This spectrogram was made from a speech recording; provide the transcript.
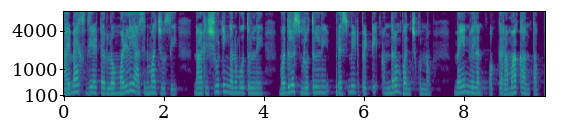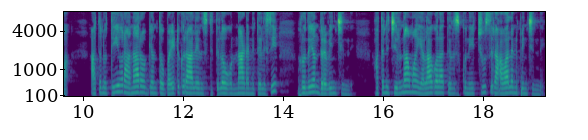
ఐమాక్స్ థియేటర్లో మళ్ళీ ఆ సినిమా చూసి నాటి షూటింగ్ అనుభూతుల్ని మధుర స్మృతుల్ని ప్రెస్ మీట్ పెట్టి అందరం పంచుకున్నాం. మెయిన్ విలన్ ఒక్క రమాకాంత్ తప్ప. అతను తీవ్ర అనారోగ్యంతో బయటకు రాలేని స్థితిలో ఉన్నాడని తెలిసి హృదయం ద్రవించింది. అతని చిరునామా ఎలాగోలా తెలుసుకుని చూసి రావాలనిపించింది.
